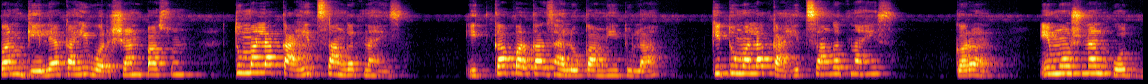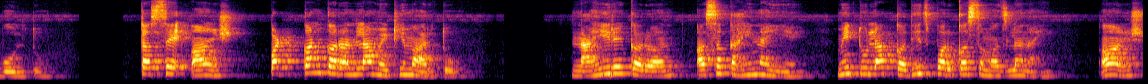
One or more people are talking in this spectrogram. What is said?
पण गेल्या काही वर्षांपासून तू मला काहीच सांगत नाहीस. इतका परका झालो का मी तुला की तू मला काहीच सांगत नाहीस? करण इमोशनल होत बोलतो. तसे अंश पटकन करणला मिठी मारतो. नाही रे करण असं काही नाही आहे मी तुला कधीच परकं समजलं नाही. अंश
